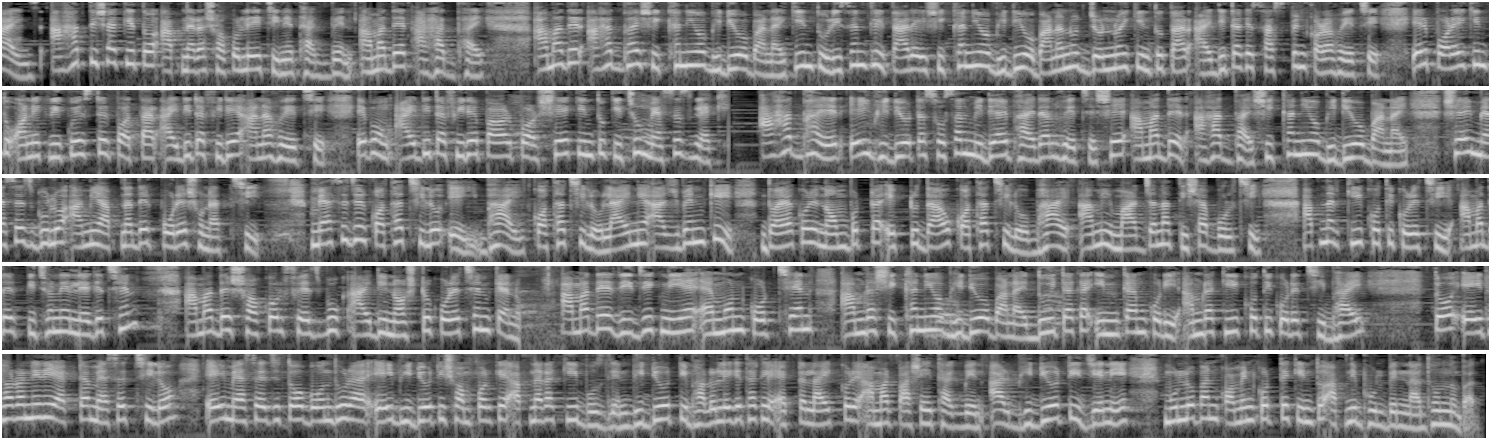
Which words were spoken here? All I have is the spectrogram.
Guys আহাত তিশাকে তো আপনারা সকলেই চিনে থাকবেন, আমাদের আহাত ভাই। আমাদের আহাত ভাই শিক্ষণীয় ভিডিও বানায়, কিন্তু রিসেন্টলি তার এই শিক্ষণীয় ভিডিও বানানোর জন্যই কিন্তু তার আইডিটাকে সাসপেন্ড করা হয়েছে। এরপরেই কিন্তু অনেক রিকোয়েস্টের পর তার আইডিটা ফিরিয়ে আনা হয়েছে এবং আইডিটা ফিরে পাওয়ার পর সে কিন্তু কিছু মেসেজ লেখে। আহাত ভাইয়ের এই ভিডিওটা সোশ্যাল মিডিয়ায় ভাইরাল হয়েছে। সে আমাদের আহাত ভাই শিক্ষণীয় ভিডিও বানায়। সেই মেসেজগুলো আমি আপনাদের পড়ে শোনাচ্ছি। মেসেজের কথা ছিল এই, ভাই, কথা ছিল, লাইনে আসবেন কি? দয়া করে নম্বরটা একটু দাও, কথা ছিল, ভাই, আমি মার্জানা তিশা বলছি। আপনার কি ক্ষতি করেছি? আমাদের পিছনে লেগেছেন? আমাদের সকল ফেসবুক আইডি নষ্ট করেছেন কেন? আমাদের রিজিক নিয়ে এমন করছেন, আমরা শিক্ষণীয় ভিডিও বানাই, দুই টাকা ইনকাম করি, আমরা কি ক্ষতি করেছি ভাই? তো এই ধরনেরই একটা মেসেজ ছিল। এই মেসেজ তো বন্ধুরা, এই ভিডিওটি সম্পর্কে আপনারা কি বুঝলেন? ভিডিওটি ভালো লেগে থাকলে একটা লাইক করে আমার পাশেই থাকবেন। আর ভিডিওটি জেনে মূল্যবান কমেন্ট করতে কিন্তু আপনি ভুলবেন না। ধন্যবাদ।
